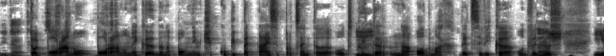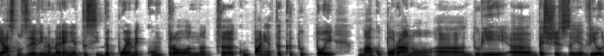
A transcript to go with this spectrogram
идеята. Той по-рано, по-рано, нека да напомним, че купи 15% от Twitter mm. на отмах, дет се вика, отведнъж да. и ясно заяви намеренията си да поеме контрола над компанията, като той малко по-рано а, дори а, беше заявил,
